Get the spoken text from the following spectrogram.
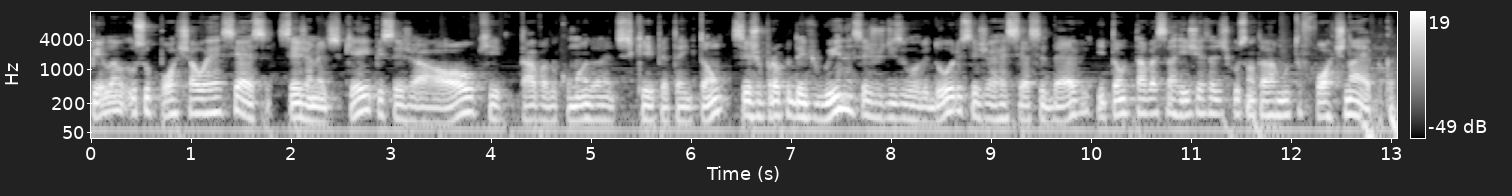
pelo suporte ao RSS, seja a Netscape, seja a AOL, que estava no comando da Netscape até então, seja o próprio Dave Winner, seja os desenvolvedores, seja a RSS Dev. Então estava essa rixa, essa discussão estava muito forte na época.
